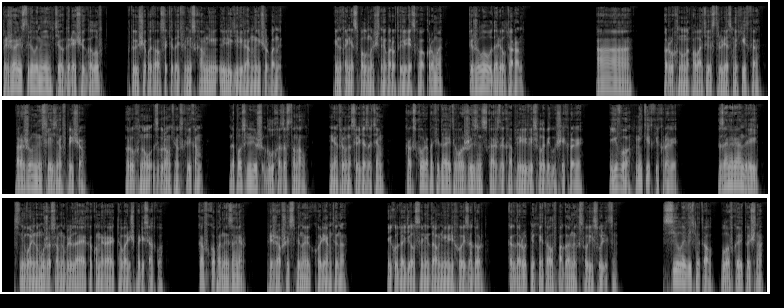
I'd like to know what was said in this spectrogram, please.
прижали стрелами тех горячих голов, кто еще пытался кидать вниз камни или деревянные чурбаны. И, наконец, полуночные ворота Елецкого крома тяжело ударил таран. а, -а, -а рухнул на палате стрелец Микитка, пораженный срезнем в плечо. Рухнул с громким скриком, да после лишь глухо застонал, неотрывно следя за тем, как скоро покидает его жизнь с каждой каплей весело бегущей крови. Его, Микитки крови. Замер и Андрей, с невольным ужасом наблюдая, как умирает товарищ по десятку. Как вкопанный замер, прижавшись спиной к кольям тына. И куда делся недавний лихой задор, когда ротник метал в поганых свои с улицы. Сила ведь метал, ловко и точно.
